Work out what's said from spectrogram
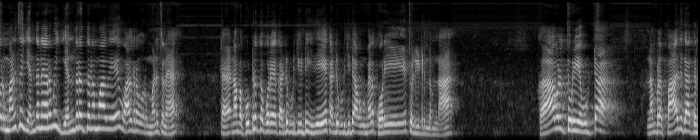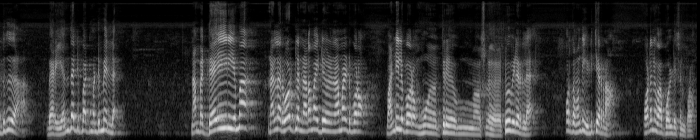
ஒரு மனுஷன் எந்த நேரமும் எந்திரத்தனமாகவே வாழ்கிற ஒரு மனுஷனை நம்ம குற்றத்தை குறைய கண்டுபிடிச்சிக்கிட்டு இதே கண்டுபிடிச்சிட்டு அவங்க மேலே குறையே சொல்லிகிட்டு இருந்தோம்னா காவல்துறையை விட்டா நம்மளை பாதுகாக்கிறதுக்கு வேறு எந்த டிபார்ட்மெண்ட்டுமே இல்லை. நம்ம தைரியமாக நல்ல ரோட்டில் நடமாயிட்டு நடமாயிட்டு போகிறோம் வண்டியில் போகிறோம் மூ திரு டூ வீலரில் ஒருத்தன் வந்து இடிச்சிடுறான். உடனே வா போலீஸ் போகலாம்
